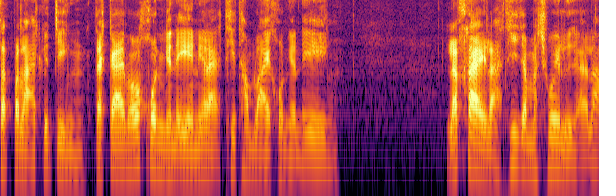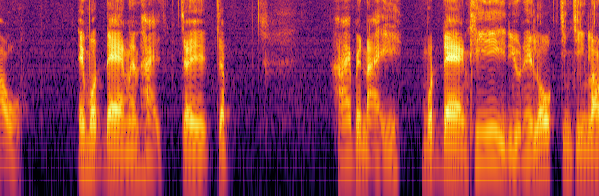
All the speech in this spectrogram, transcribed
สัตว์ประหลาดก็จริง แต่กลายเป็นว่าคนกันเองนี่แหละที่ทำลายคนกันเอง แล้วใครล่ะที่จะมาช่วยเหลือเราไอ้มดแดงนั้นหายจะจะหายไปไหน มดแดงที่อยู่ในโลกจริง ๆ เรา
